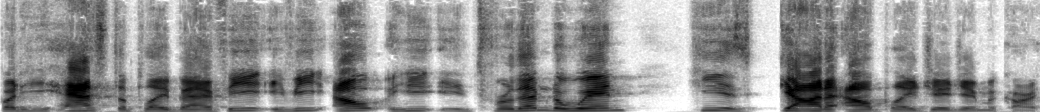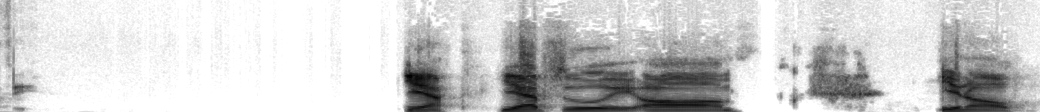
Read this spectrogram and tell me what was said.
But he has to play bad. If he if he out he for them to win, he has got to outplay JJ McCarthy. Yeah, yeah, absolutely. Um, you know,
